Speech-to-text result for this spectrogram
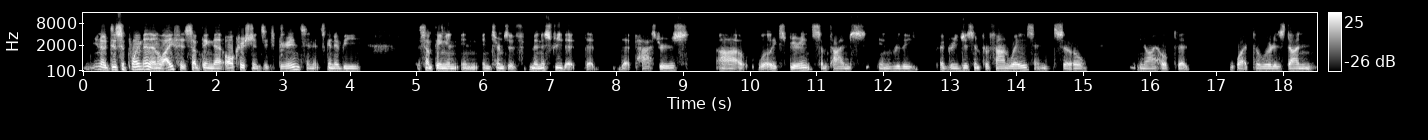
you know disappointment in life is something that all Christians experience, and it's going to be something in, in in terms of ministry that that that pastors uh, will experience sometimes in really egregious and profound ways. And so, you know, I hope that what the Lord has done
